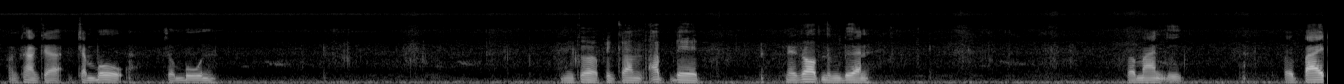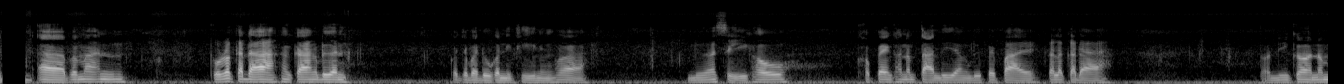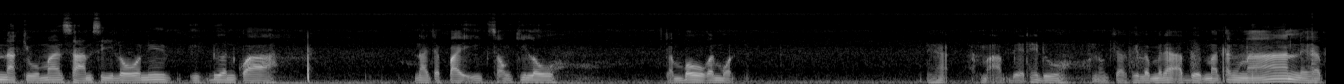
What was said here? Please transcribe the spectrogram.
ค่อนข้างจะจัมโบ้สมบูรณ์ นี่ก็เป็นการอัปเดตในรอบหนึ่งเดือน ประมาณอีกไปปลายอ่าประมาณกรกฎากลางกลางเดือน ก็จะมาดูกันอีกทีหนึ่งว่า เนื้อสีเขาเขาแป้งเขาน้ำตาลหรือยังหรือไปปลายกรกฎาตอนนี้ก็น้ำหนักอยู่ประมาณสามสี่โลนี่อีกเดือนกว่า น่าจะไปอีกสองกิโล จัมโบ้กันหมดนี่ฮะมาอัปเดตให้ดูหลังจากที่เราไม่ได้อัปเดตมาตั้งนานเลยครับ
